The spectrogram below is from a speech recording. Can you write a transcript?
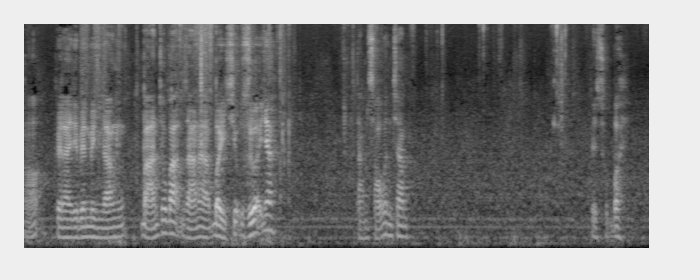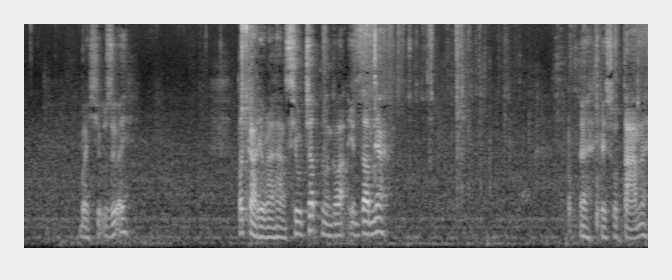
Đó cái này thì bên mình đang bán cho bạn giá là 7 triệu rưỡi nhá. 86 phần trăm. Cái số 7 7 triệu rưỡi. Tất cả đều là hàng siêu chất luôn các bạn yên tâm nhé đây cái số 8 này.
